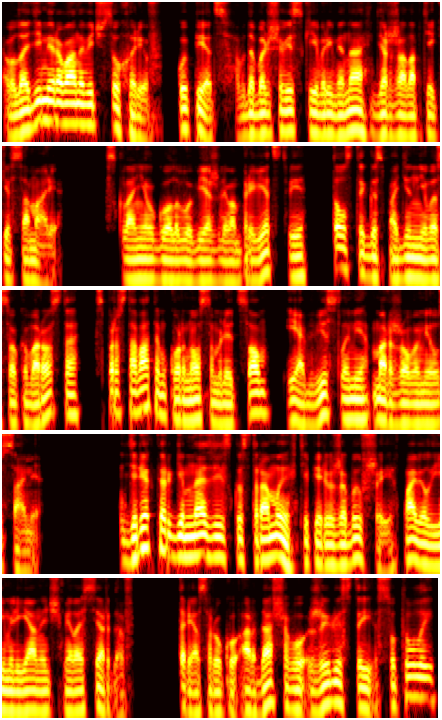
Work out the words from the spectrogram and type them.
Владимир Иванович Сухарев, купец, в добольшевистские времена держал аптеки в Самаре склонил голову в вежливом приветствии толстый господин невысокого роста с простоватым курносым лицом и обвислыми моржовыми усами. Директор гимназии из Костромы, теперь уже бывший, Павел Емельянович Милосердов, тряс руку Ардашеву жилистой, сутулой,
